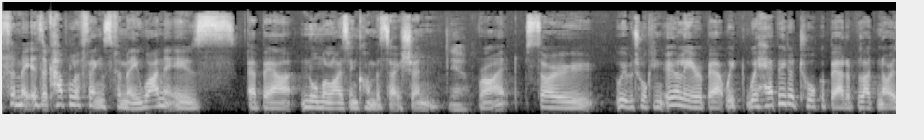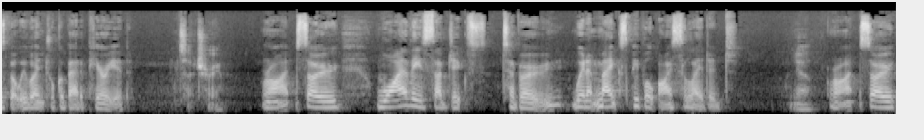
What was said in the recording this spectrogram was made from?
for me, there's a couple of things for me. One is about normalising conversation. Yeah. Right? So, we were talking earlier about we, we're happy to talk about a blood nose, but we won't talk about a period. So true. Right? So, why are these subjects taboo when it makes people isolated? Yeah. right? So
